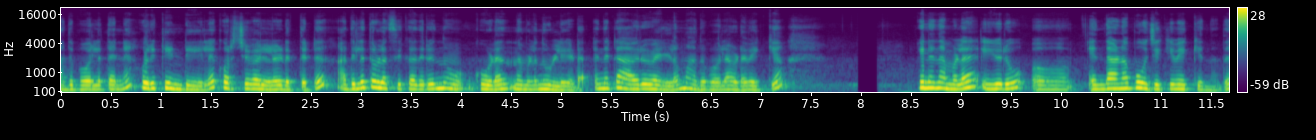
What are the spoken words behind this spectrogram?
അതുപോലെ തന്നെ ഒരു കിണ്ടിയിൽ കുറച്ച് വെള്ളം എടുത്തിട്ട് അതിൽ തുളസിക്കതിരും കൂടെ നമ്മൾ നുള്ളിയിടുക. എന്നിട്ട് ആ ഒരു വെള്ളം അതുപോലെ അവിടെ വെക്കുക. പിന്നെ നമ്മൾ ഈ ഒരു എന്താണോ പൂജയ്ക്ക് വെക്കുന്നത്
